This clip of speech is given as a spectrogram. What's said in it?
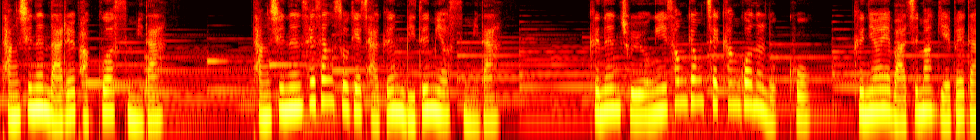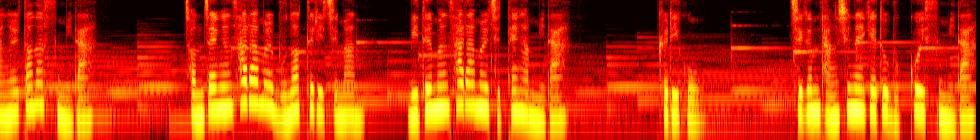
당신은 나를 바꾸었습니다. 당신은 세상 속의 작은 믿음이었습니다. 그는 조용히 성경책 한 권을 놓고 그녀의 마지막 예배당을 떠났습니다. 전쟁은 사람을 무너뜨리지만 믿음은 사람을 지탱합니다. 그리고 지금 당신에게도 묻고 있습니다.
